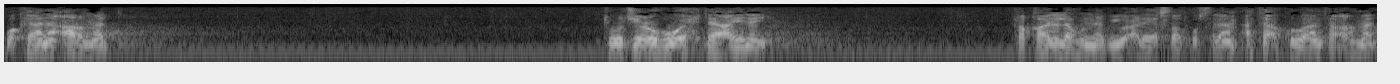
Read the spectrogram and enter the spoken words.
وكان أرمد توجعه إحدى عينيه فقال له النبي عليه الصلاة والسلام أتأكل وأنت أرمد؟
